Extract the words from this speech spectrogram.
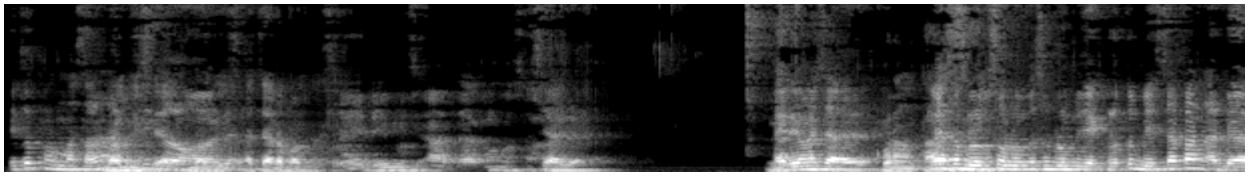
itu permasalahan bagus sih ya kalau bagus. Ada. acara bagus. Ya dia masih ada kan? Masih ada. Eh, dia masih ada. kurang tahu Ya sebelum sebelum sebelum Jack tuh biasa kan ada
